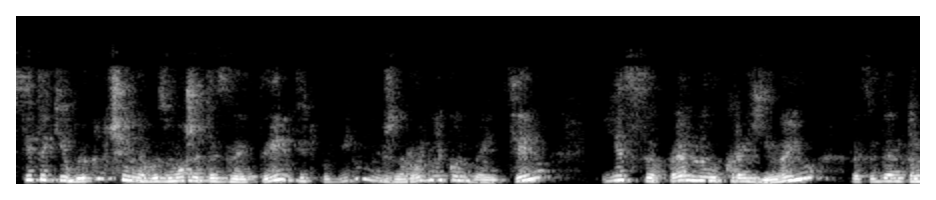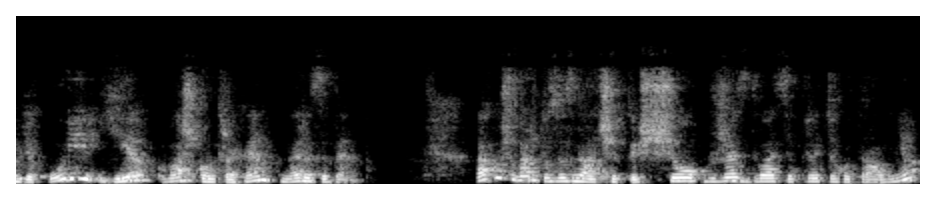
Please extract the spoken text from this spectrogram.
Всі такі виключення ви зможете знайти в відповідній міжнародній конвенції із певною країною, резидентом якої є ваш контрагент, не резидент. Також варто зазначити, що вже з 23 травня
